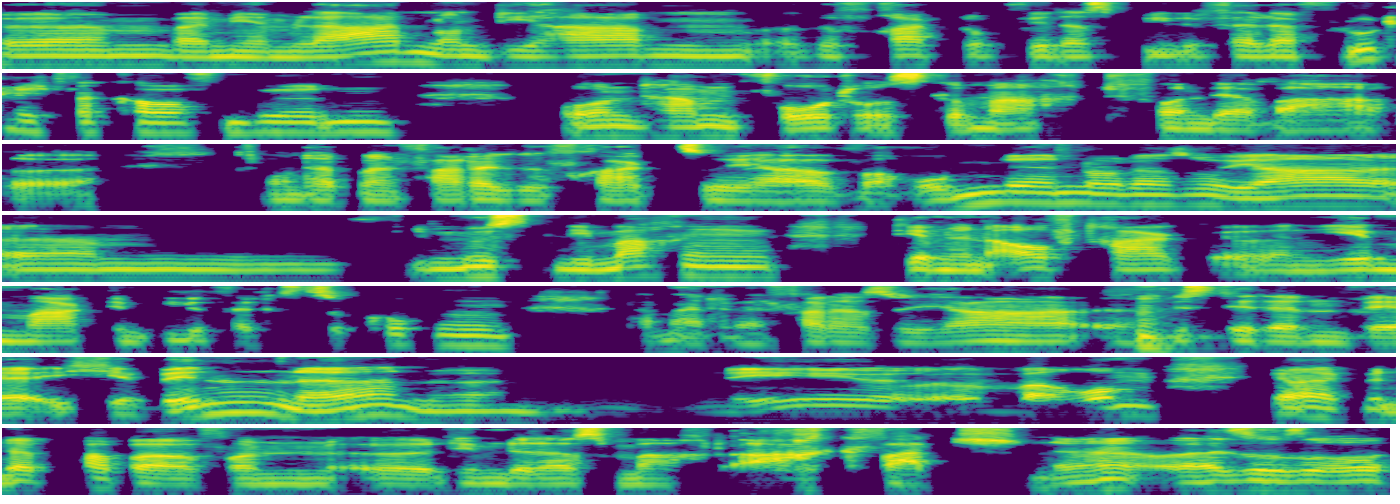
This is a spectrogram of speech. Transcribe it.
ähm, bei mir im Laden und die haben gefragt, ob wir das Bielefelder Flutlicht verkaufen würden und haben Fotos gemacht von der Ware. Und hat mein Vater gefragt, so ja, warum denn oder so, ja, ähm, die müssten die machen, die haben den Auftrag, äh, in jedem Markt in Bielefeld das zu gucken. Da meinte mein Vater so, ja, äh, wisst ihr denn, wer ich hier bin? Ne? ne? nee, äh, warum? Ja, ich bin der Papa von äh, dem, der das macht. Ach Quatsch, ne? Also so,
